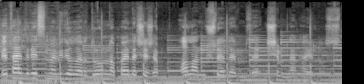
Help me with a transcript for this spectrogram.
Detaylı resim ve videoları drone ile paylaşacağım. Alan müşterilerimize şimdiden hayırlı olsun.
